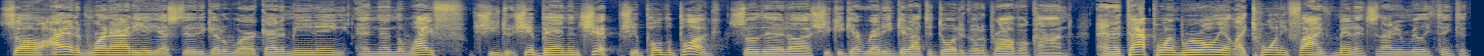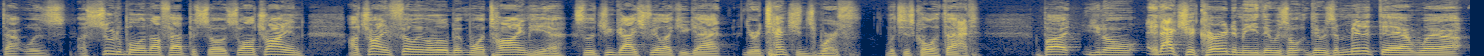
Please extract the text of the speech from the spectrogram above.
So I had to run out of here yesterday to go to work. I had a meeting, and then the wife she she abandoned ship. She had pulled the plug so that uh, she could get ready and get out the door to go to BravoCon. And at that point, we were only at like 25 minutes, and I didn't really think that that was a suitable enough episode. So I'll try and I'll try and fill in a little bit more time here so that you guys feel like you got your attention's worth. Let's just call it that. But you know, it actually occurred to me there was a there was a minute there where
